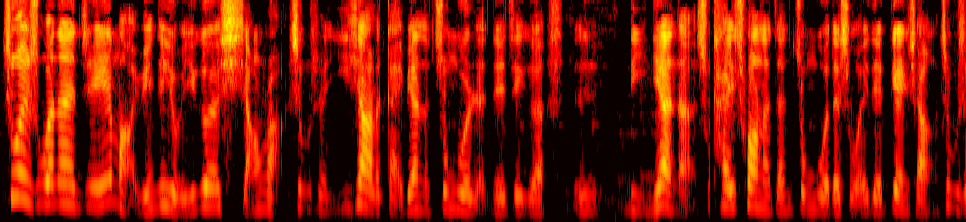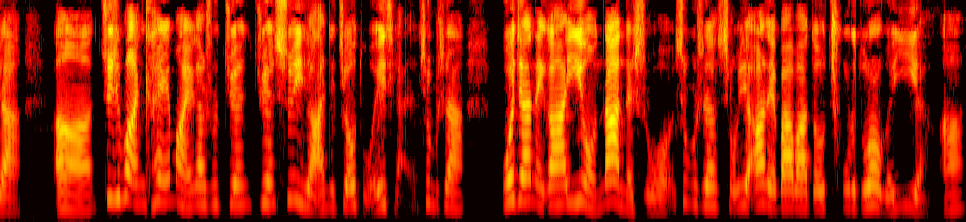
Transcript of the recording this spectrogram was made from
所以说呢，这人马云家有一个想法，是不是一下子改变了中国人的这个呃理念呢？开创了咱中国的所谓的电商，是不是啊？啊，最起码你看人马云他说捐捐税呀，得交多少钱，是不是啊？国家哪嘎一有难的时候，是不是？首先阿里巴巴都出了多少个亿啊？啊，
